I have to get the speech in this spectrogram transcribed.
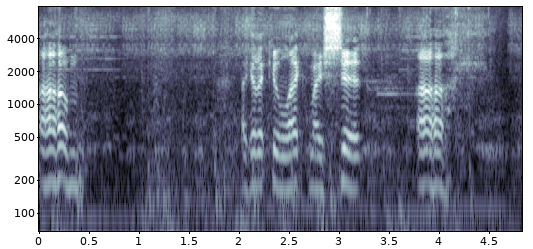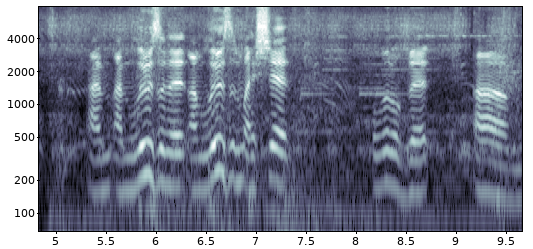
um, I gotta collect my shit. Uh, I'm, I'm losing it. I'm losing my shit a little bit. Um,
